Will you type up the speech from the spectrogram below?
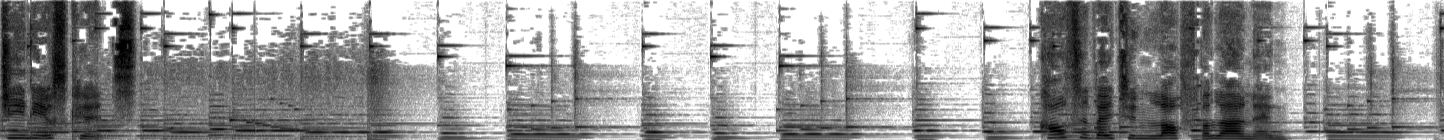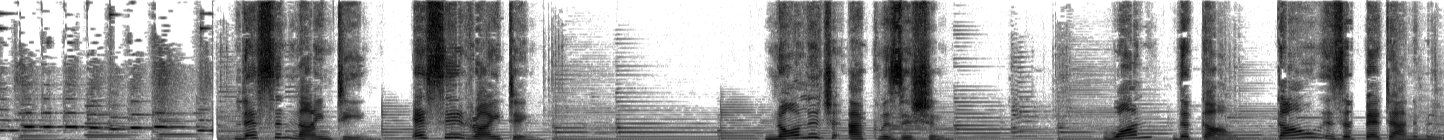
Genius Kidz. Cultivating love for learning. Lesson 19 Essay Writing Knowledge Acquisition 1. The cow. Cow is a pet animal.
